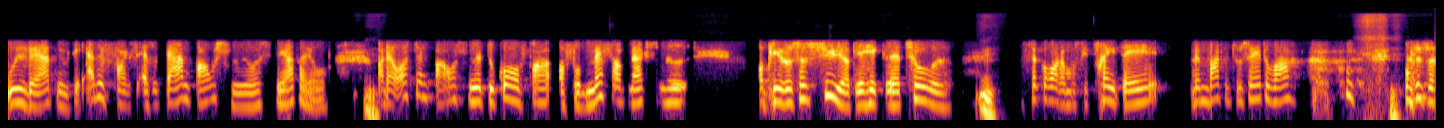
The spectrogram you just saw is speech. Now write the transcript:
ude i verden. Det er det faktisk. Altså, der er en bagside også. Det er der jo. Mm. Og der er også den bagside, at du går fra at få masser af opmærksomhed, og bliver du så syg og bliver hægtet af toget, Mm. Så går der måske tre dage, hvem var det, du sagde, du var? altså,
